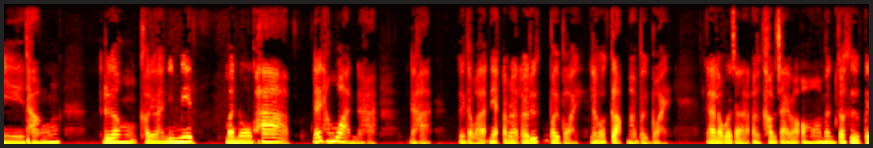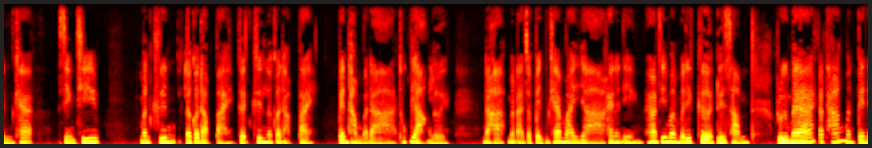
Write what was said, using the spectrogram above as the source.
มีทั้งเรื่องเขาเรียกว่านิมิต มโนภาพได้ทั้งวันนะคะนะคะเพียงแต่ว่าเนี่ยเราระลึกบ่อยๆ แล้วก็กลับมาบ่อยๆ แล้วเราก็จะเข้าใจว่าอ๋อมันก็คือเป็นแค่สิ่งที่มันขึ้นแล้วก็ดับไป เกิดขึ้นแล้วก็ดับไป เป็นธรรมดาทุกอย่างเลยนะคะ มันอาจจะเป็นแค่มายาแค่นั้นเองทั้งที่มันไม่ได้เกิดด้วยซ้ำหรือแม้กระทั่งมันเป็น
